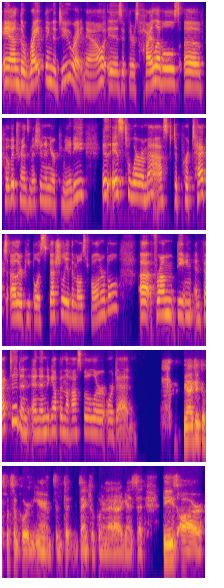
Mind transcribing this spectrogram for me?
And the right thing to do right now is if there's high levels of COVID transmission in your community, is, to wear a mask to protect other people, especially the most vulnerable, uh, from being infected and, and ending up in the hospital or, or dead. Yeah, I think that's what's important here. And th- thanks for pointing that out again. Is that these are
